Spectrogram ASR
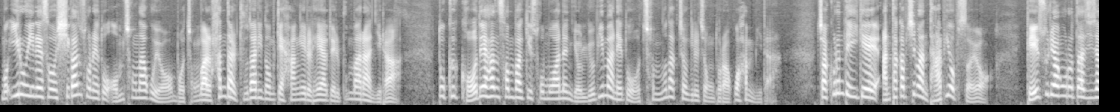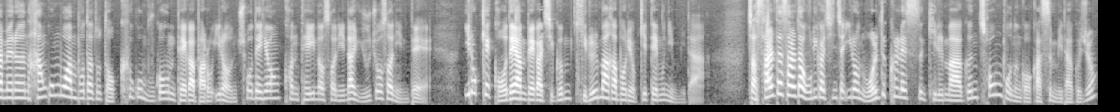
뭐 이로 인해서 시간 손해도 엄청나고요. 뭐 정말 한 달 두 달이 넘게 항해를 해야 될 뿐만 아니라 또 그 거대한 선박이 소모하는 연료비만 해도 천문학적일 정도라고 합니다. 자, 그런데 이게 안타깝지만 답이 없어요. 배수량으로 따지자면은 항공모함보다도 더 크고 무거운 배가 바로 이런 초대형 컨테이너선이나 유조선인데 이렇게 거대한 배가 지금 길을 막아버렸기 때문입니다. 자, 살다 살다 우리가 진짜 이런 월드 클래스 길막은 처음 보는 것 같습니다. 그죠?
